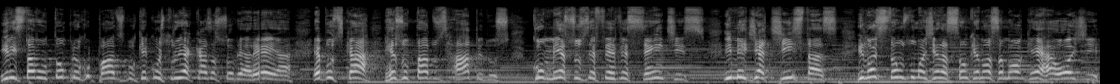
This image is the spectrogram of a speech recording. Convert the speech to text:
Eles estavam tão preocupados porque construir a casa sobre areia é buscar resultados rápidos, começos efervescentes, imediatistas. E nós estamos numa geração que é a nossa maior guerra hoje.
